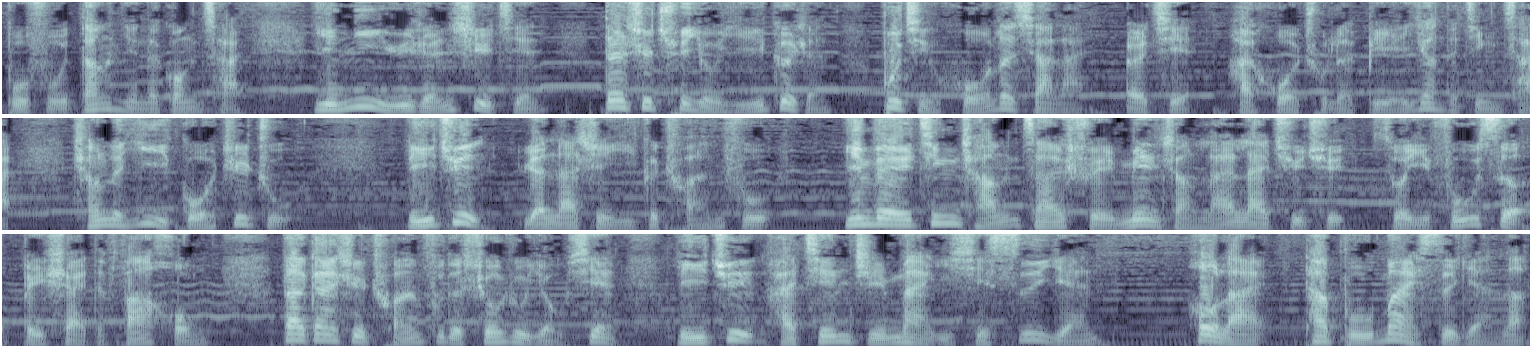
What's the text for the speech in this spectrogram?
不复当年的光彩，隐匿于人世间。但是却有一个人不仅活了下来，而且还活出了别样的精彩，成了一国之主。李俊原来是一个船夫，因为经常在水面上来来去去，所以肤色被晒得发红。大概是船夫的收入有限，李俊还兼职卖一些私盐。后来他不卖私盐了，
